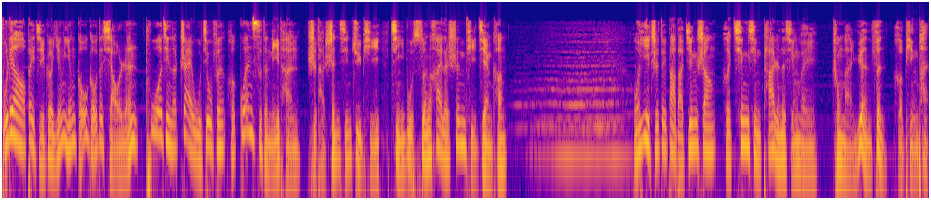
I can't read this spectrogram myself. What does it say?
不料被几个蝇营狗苟的小人拖进了债务纠纷和官司的泥潭，使他身心俱疲，进一步损害了身体健康。我一直对爸爸经商和轻信他人的行为充满怨愤和评判，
